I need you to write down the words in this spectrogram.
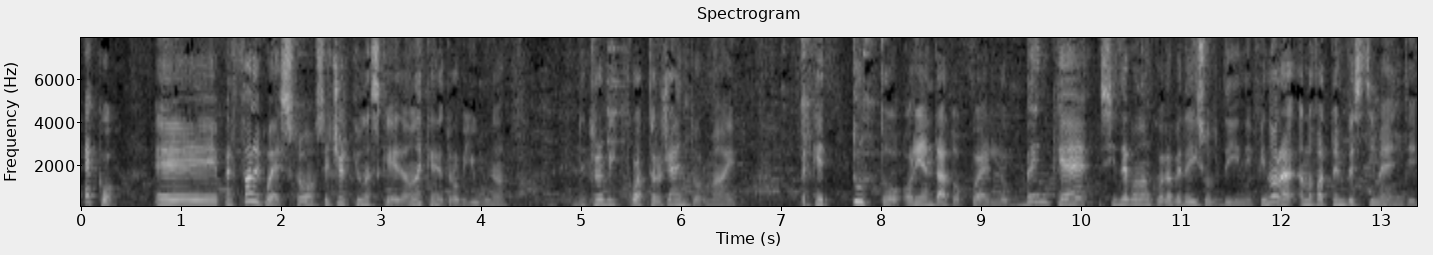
Ecco, eh, per fare questo, se cerchi una scheda, non è che ne trovi una, ne trovi 400 ormai. Perché è tutto orientato a quello, benché si devono ancora vedere i soldini. Finora hanno fatto investimenti.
